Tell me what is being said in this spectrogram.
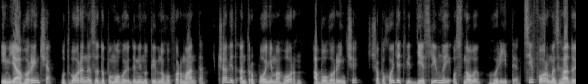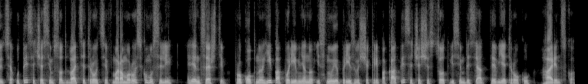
Ім'я Горинча утворене за допомогою демінутивного форманта, ча від антропоніма горн або горинче, що походять від дієслівної основи горіти. Ці форми згадуються у 1720 році в Мараморозькому селі Генцештів. Прокопно гіпа порівняно існує прізвище кріпака 1689 року Гарінсько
